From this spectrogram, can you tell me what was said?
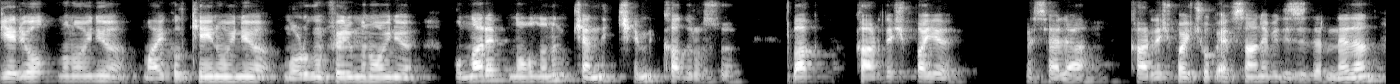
Gary Oldman oynuyor, Michael Caine oynuyor, Morgan Freeman oynuyor. Bunlar hep Nolan'ın kendi kemik kadrosu. Bak Kardeş Payı mesela. Kardeş Payı çok efsane bir dizidir. Neden?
